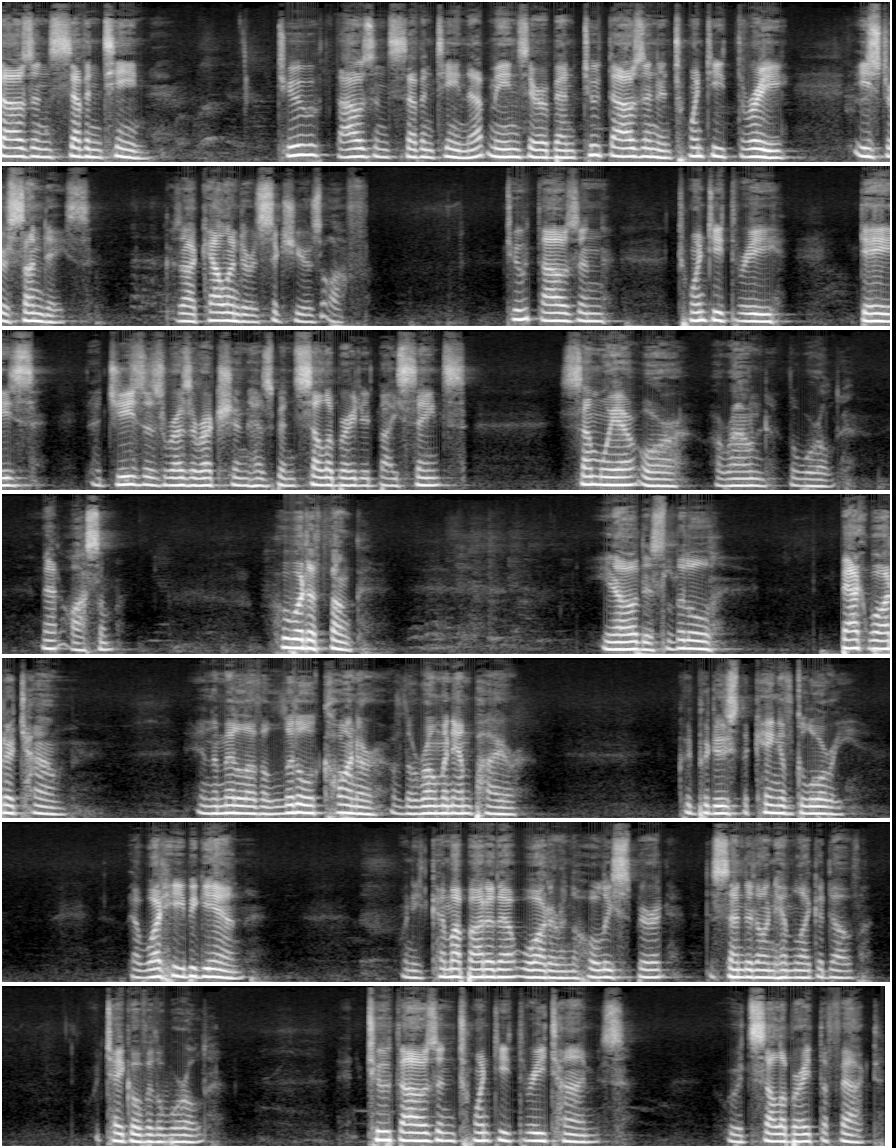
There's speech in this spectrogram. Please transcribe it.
2017. 2017. That means there have been 2023 Easter Sundays because our calendar is six years off. 2023 days that Jesus' resurrection has been celebrated by saints somewhere or around the world. Isn't that awesome? Who would have thunk? You know, this little backwater town in the middle of a little corner of the Roman Empire could produce the King of Glory. That what he began when he came up out of that water and the Holy Spirit descended on him like a dove, would take over the world. 2023 times we would celebrate the fact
